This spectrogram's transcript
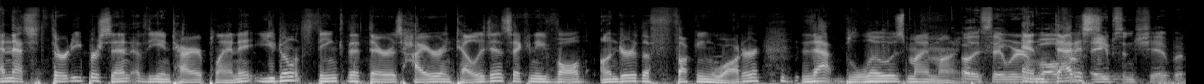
and that's thirty percent of the entire planet, you don't think that there is higher intelligence that can evolve under the fucking water? that blows my mind. Oh, they say we're And involved that from is- apes and shit, but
